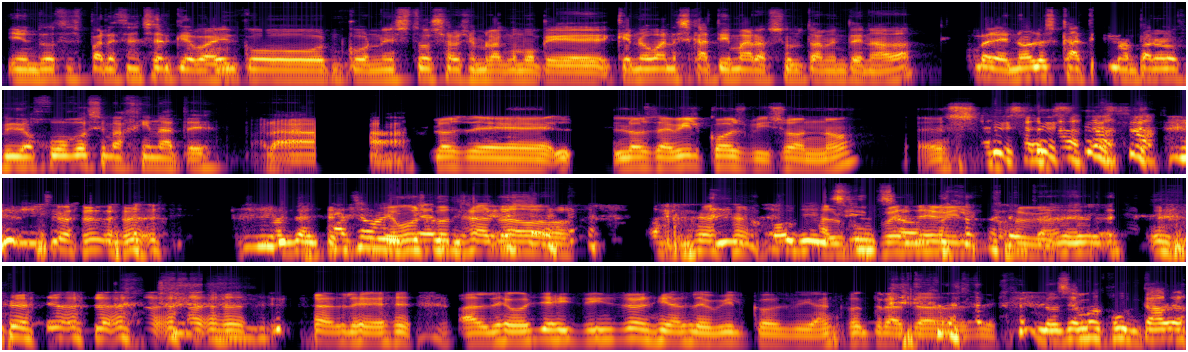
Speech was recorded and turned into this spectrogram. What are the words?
Y entonces parece ser que va a ir con, con esto, ¿sabes? En plan, como que, que no van a escatimar absolutamente nada. Hombre, no lo escatiman para los videojuegos, imagínate. Para, Los de, los de Bill Cosby son, ¿no? Es- Los del caso Hemos contratado Oye, al Simpson. de Bill Cosby. al, de, al de O.J. Simpson y al de Bill Cosby han contratado. sí. Nos hemos juntado.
